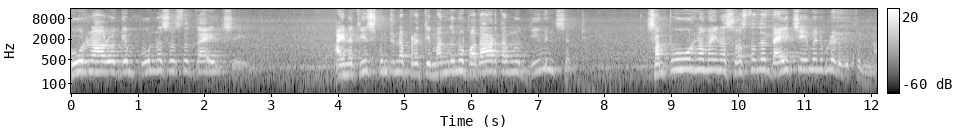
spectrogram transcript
పూర్ణ ఆరోగ్యం పూర్ణ స్వస్థత దయచేయండి. ఆయన తీసుకుంటున్న ప్రతి మందును పదార్థమును దీవించండి. సంపూర్ణమైన స్వస్థత దయచేయమని కూడా అడుగుతున్నా.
